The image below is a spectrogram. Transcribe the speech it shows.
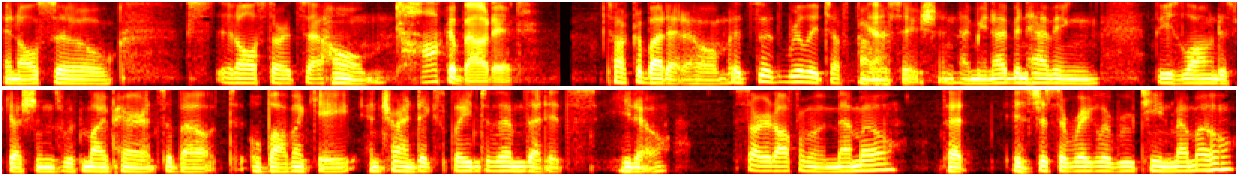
and also it all starts at home. Talk about it. Talk about at home. It's a really tough conversation. I mean, I've been having these long discussions with my parents about Obamagate and trying to explain to them that it's, you know, started off from a memo that is just a regular routine memo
